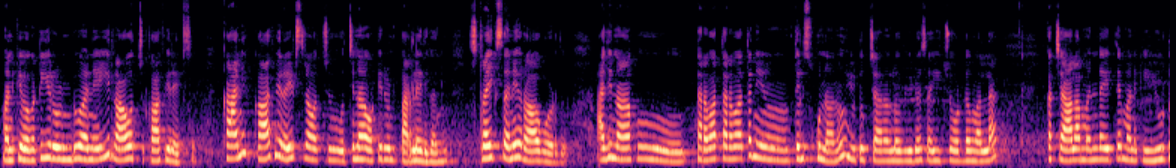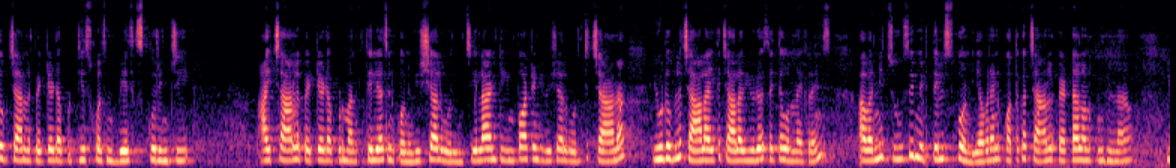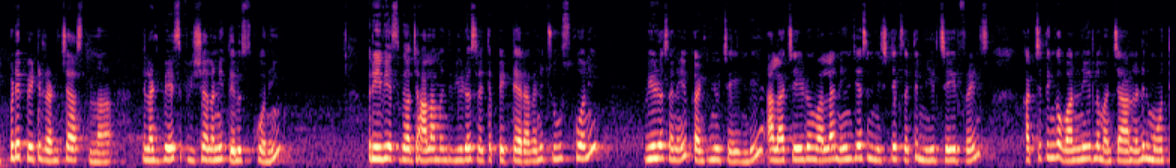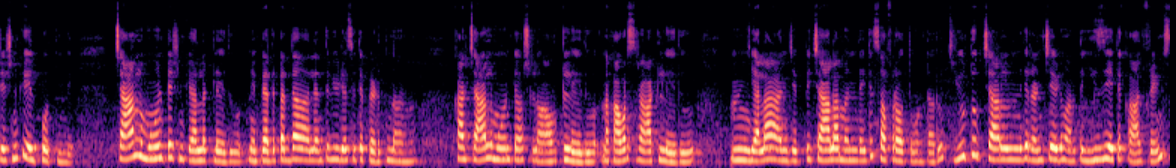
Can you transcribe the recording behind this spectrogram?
మనకి ఒకటి రెండు అనేవి రావచ్చు కాఫీ రైట్స్. కానీ కాఫీ రైట్స్ రావచ్చు వచ్చిన ఒకటి రెండు పర్లేదు కానీ స్ట్రైక్స్ అనేవి రాకూడదు. అది నాకు తర్వాత తర్వాత నేను తెలుసుకున్నాను యూట్యూబ్ ఛానల్లో వీడియోస్ అవి చూడడం వల్ల. ఇంకా చాలామంది అయితే మనకి యూట్యూబ్ ఛానల్ పెట్టేటప్పుడు తీసుకోవాల్సిన బేసిక్స్ గురించి ఆ ఛానల్ పెట్టేటప్పుడు మనకి తెలియాల్సిన కొన్ని విషయాల గురించి ఇలాంటి ఇంపార్టెంట్ విషయాల గురించి చాలా యూట్యూబ్లో చాలా అయితే చాలా వీడియోస్ అయితే ఉన్నాయి ఫ్రెండ్స్ అవన్నీ చూసి మీరు తెలుసుకోండి. ఎవరైనా కొత్తగా ఛానల్ పెట్టాలనుకుంటున్నా ఇప్పుడే పెట్టి రన్ చేస్తున్నా ఇలాంటి బేసిక్ విషయాలన్నీ తెలుసుకొని ప్రీవియస్గా చాలామంది వీడియోస్ అయితే పెట్టారు. అవన్నీ చూసుకొని వీడియోస్ అనేవి కంటిన్యూ చేయండి. అలా చేయడం వల్ల నేను చేసిన మిస్టేక్స్ అయితే మీరు చేయరు ఫ్రెండ్స్ ఖచ్చితంగా వన్ ఇయర్లో మన ఛానల్ అనేది మోటివేషన్కి వెళ్ళిపోతుంది. ఛానల్ మోనిటేషన్కి వెళ్ళట్లేదు. నేను పెద్ద పెద్ద లెంత్ వీడియోస్ అయితే పెడుతున్నాను. కానీ ఛానల్ మోనిటేషన్ అవ్వట్లేదు. నాకు అవర్స్ రావట్లేదు. ఎలా అని చెప్పి చాలామంది అయితే సఫర్ అవుతూ ఉంటారు. యూట్యూబ్ ఛానల్ అనేది రన్ చేయడం అంత ఈజీ అయితే కాదు ఫ్రెండ్స్.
